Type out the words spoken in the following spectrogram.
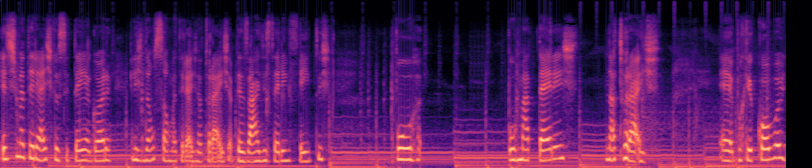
Esses materiais que eu citei agora, eles não são materiais naturais, apesar de serem feitos por, por matérias naturais. É, porque, como eu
